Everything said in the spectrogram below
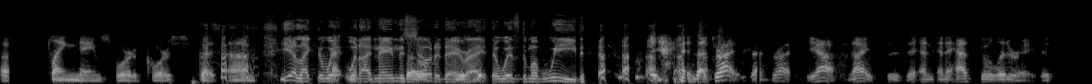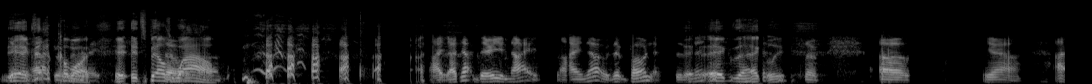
uh, slang names for it, of course. But um, Yeah, like the way what I named the So- show today, right? The wisdom of weed. that's right. That's right. Yeah, nice. And and it has to alliterate. It, Yeah, it exactly. Come on. It, it spells So, wow. I, I know, there you nice. I know. The bonus, isn't it? Exactly. so, uh, yeah. I,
